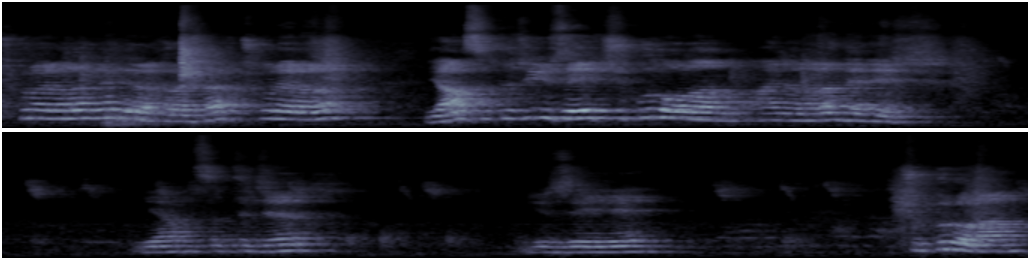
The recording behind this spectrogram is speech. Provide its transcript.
Çukur aynalar nedir arkadaşlar? Çukur aynalar Yansıtıcı yüzeyi çukur olan aynalara denir. Yansıtıcı yüzeyi çukur olan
